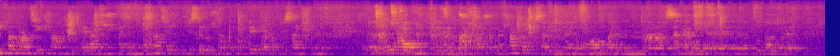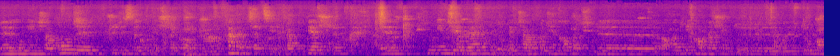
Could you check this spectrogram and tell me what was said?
informacji chciałam tutaj Radę przekazać informację, że 29 kwietnia podpisaliśmy e, umowę, e, marca, przepraszam, podpisaliśmy umowę na zadanie e, budowy ujęcia wody, 31 na kanalizację etap pierwszy. Niedzielę tutaj chciałam podziękować e, ochotnikom, naszym e, drugom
